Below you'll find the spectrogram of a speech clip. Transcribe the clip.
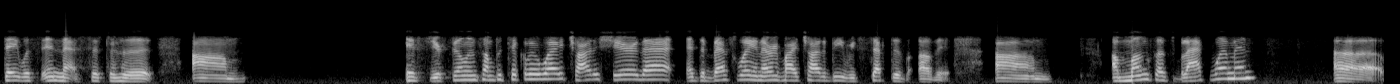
stay within that sisterhood. Um, if you're feeling some particular way, try to share that at the best way and everybody try to be receptive of it. Um, amongst us black women, uh,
